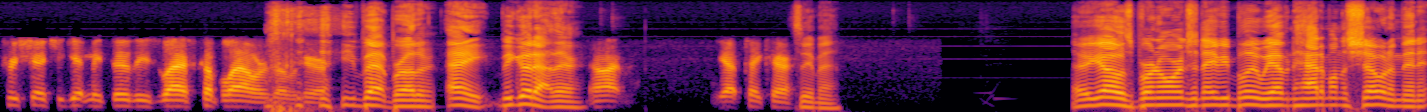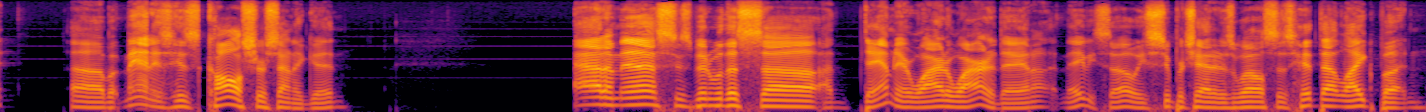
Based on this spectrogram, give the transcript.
appreciate you getting me through these last couple hours over here. you bet, brother. Hey, be good out there. all right. Yep. Take care. See you, man. There he goes, burnt orange and navy blue. We haven't had him on the show in a minute, uh, but man, his his call sure sounded good. Adam S, who's been with us uh, damn near wire to wire today, and maybe so. He's super chatted as well. Says hit that like button.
